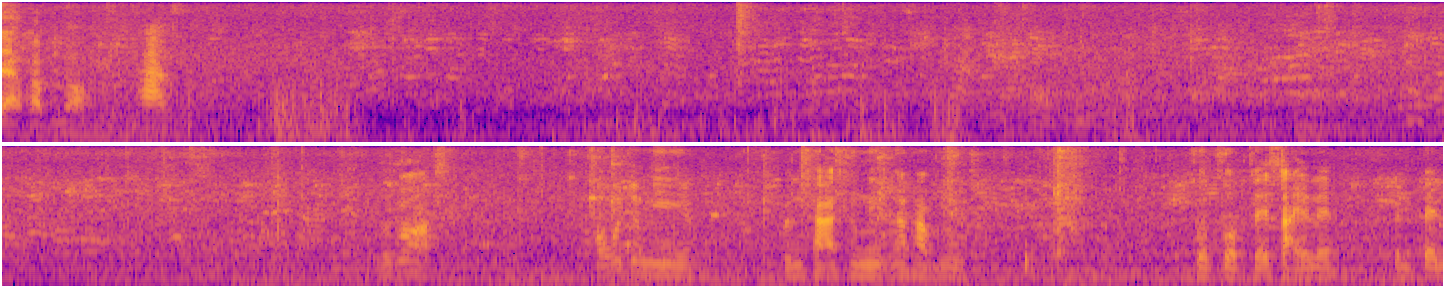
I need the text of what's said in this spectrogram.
แซ่บครับพี่น้องทานแล้วก็เขาก็จะมีเป็นชาชูมินะครับนี่สดๆใสๆเลย เป็นเป็น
